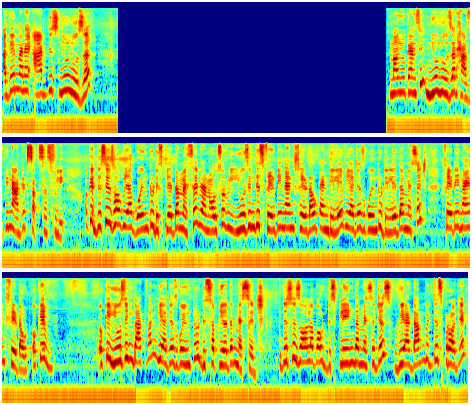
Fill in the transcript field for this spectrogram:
Again when i add this new user now you can see new user has been added successfully. Okay this is how we are going to display the message and also we using this fade in and fade out and delay we are just going to delay the message fade in and fade out. Okay okay using that one we are just going to disappear the message. This is all about displaying the messages. We are done with this project.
